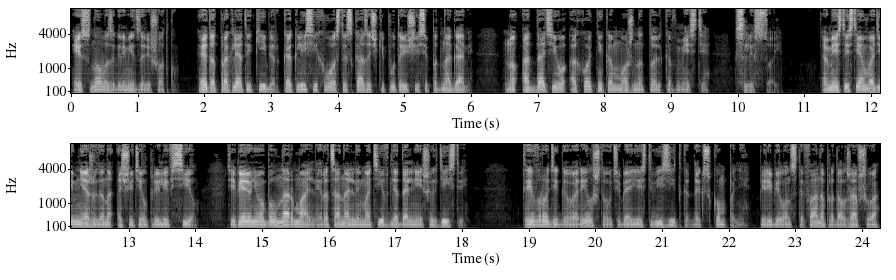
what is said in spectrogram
и снова загремит за решетку. Этот проклятый кибер, как лисий хвост из сказочки, путающийся под ногами. Но отдать его охотникам можно только вместе с лисой. Вместе с тем Вадим неожиданно ощутил прилив сил. Теперь у него был нормальный, рациональный мотив для дальнейших действий. «Ты вроде говорил, что у тебя есть визитка Dex Company», — перебил он Стефана, продолжавшего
